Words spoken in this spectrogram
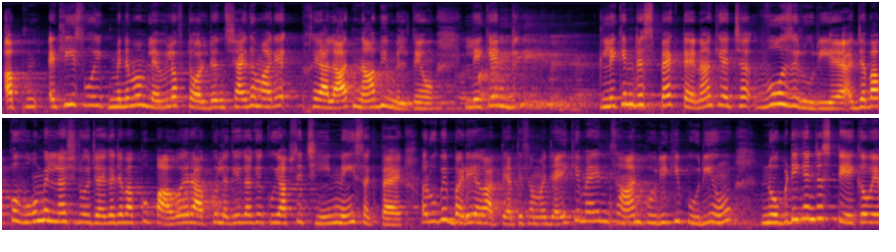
ایٹ لیسٹ وہ ایک منیمم لیول آف ٹالرنس شاید ہمارے خیالات نہ بھی ملتے ہوں لیکن لیکن رسپیکٹ ہے نا کہ اچھا وہ ضروری ہے جب آپ کو وہ ملنا شروع ہو جائے گا جب آپ کو پاور آپ کو لگے گا کہ کوئی آپ سے چھین نہیں سکتا ہے اور وہ بھی بڑے آتے آتے سمجھ آئی کہ میں انسان پوری کی پوری ہوں nobody can just take away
